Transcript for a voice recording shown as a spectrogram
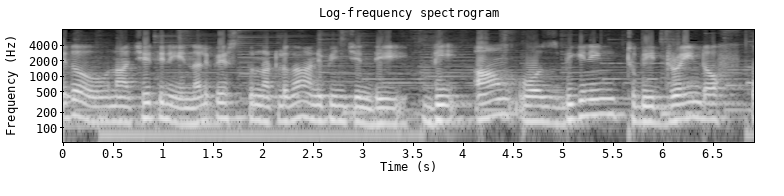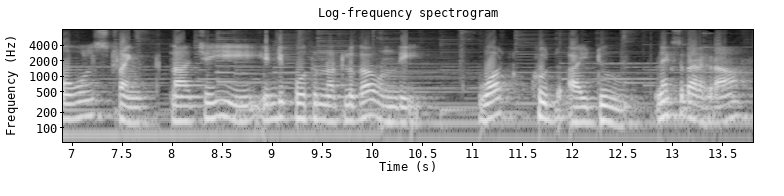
ఏదో నా చేతిని నలిపేస్తున్నట్లుగా అనిపించింది. The arm was beginning to be drained of all strength నా చెయ్యి ఎండిపోతున్నట్లుగా ఉంది. What could I do next paragraph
